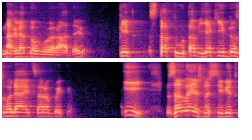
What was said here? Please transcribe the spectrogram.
наглядовою радою, під статутом, який дозволяє це робити, і в залежності від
